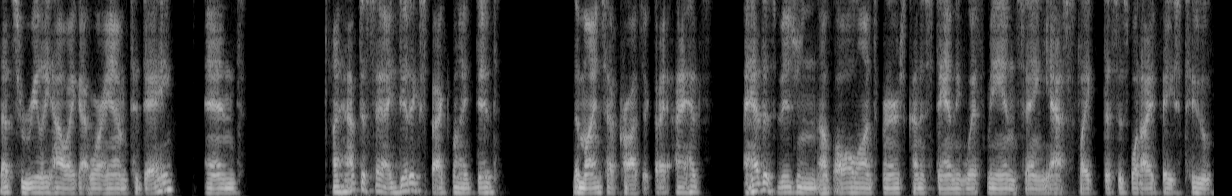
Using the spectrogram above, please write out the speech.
that's really how I got where I am today. And I have to say, I did expect when I did the mindset project. I, I had I had this vision of all entrepreneurs kind of standing with me and saying, yes, like this is what I face too.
